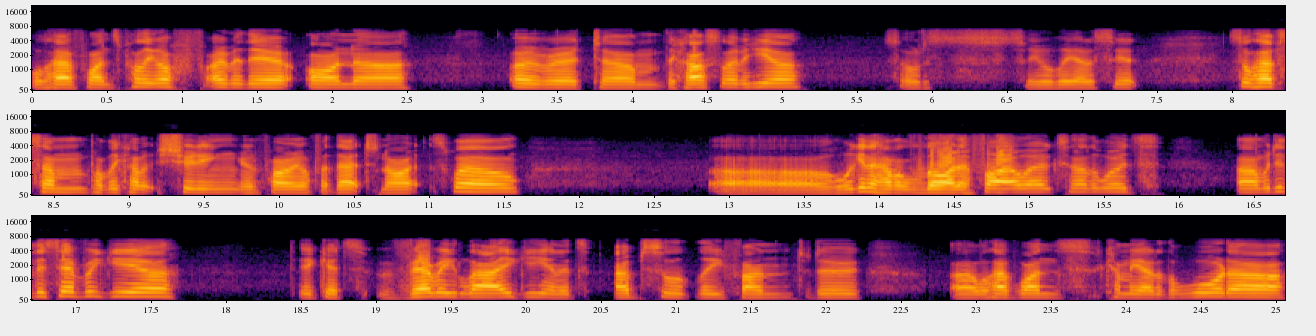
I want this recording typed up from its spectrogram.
We'll have ones probably off over there on uh, over at um, the castle over here. So I'll just so you'll be able to see it. Still have some probably shooting and firing off at that tonight as well. Uh, we're gonna have a lot of fireworks. In other words, um, we do this every year. It gets very laggy and it's absolutely fun to do. Uh, we'll have ones coming out of the water.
